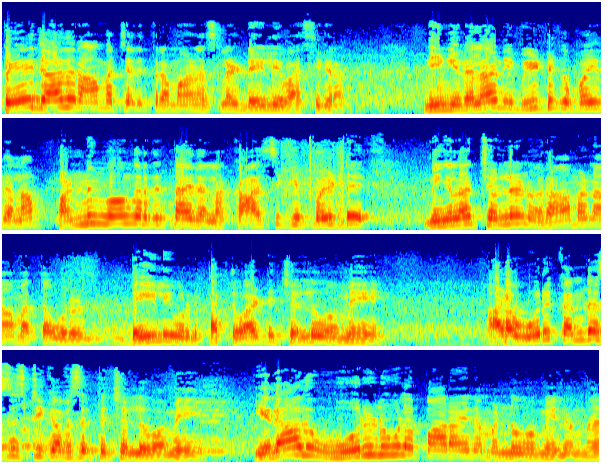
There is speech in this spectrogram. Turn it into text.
பேஜாவது ராமச்சரித்திர மானஸ்ல டெய்லி வாசிக்கிறாங்க. நீங்க இதெல்லாம் நீ வீட்டுக்கு போய் இதெல்லாம் பண்ணுங்கிறதுக்கு தான் இதெல்லாம். காசிக்கு போயிட்டு நீங்கெல்லாம் சொல்லணும். ராமநாமத்தை ஒரு டெய்லி ஒரு பத்து வாட்டி சொல்லுவோமே. ஆட ஒரு கந்த சஷ்டி கவசத்தை சொல்லுவோமே. ஏதாவது ஒரு நூலை பாராயணம் பண்ணுவோமே நம்ம.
